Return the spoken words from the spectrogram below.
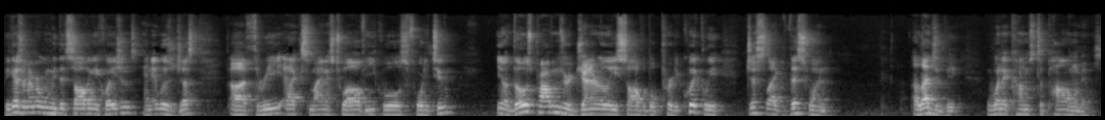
You guys remember when we did solving equations and it was just uh, 3x minus 12 equals 42? You know, those problems are generally solvable pretty quickly, just like this one, allegedly, when it comes to polynomials.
